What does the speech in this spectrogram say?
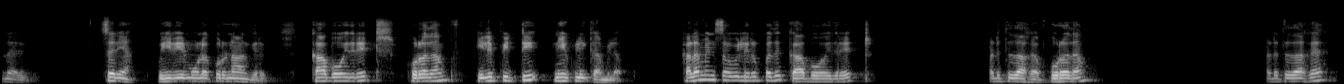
இருக்கு. சரியா? உயிரியல் மூலக்கூறு நான்கு இருக்கு. கார்போஹைட்ரேட் புரதம் இலிப்பிட்டு நியூக்ளிக் அமிலம். களமின் சவ்வில் இருப்பது கார்போஹைட்ரேட். அடுத்ததாக புரதம். அடுத்ததாக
